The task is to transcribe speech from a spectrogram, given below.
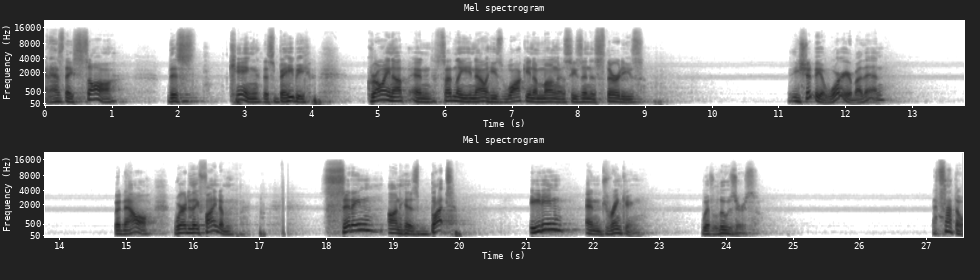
And as they saw this king, this baby, growing up, and suddenly now he's walking among us. He's in his 30s. He should be a warrior by then. But now, where do they find him? Sitting on his butt, eating and drinking with losers. That's not the,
